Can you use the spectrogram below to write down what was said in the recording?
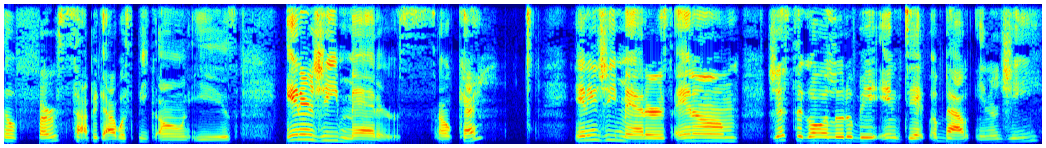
the first topic I will speak on is energy matters. Okay, energy matters, and um, just to go a little bit in depth about energy.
